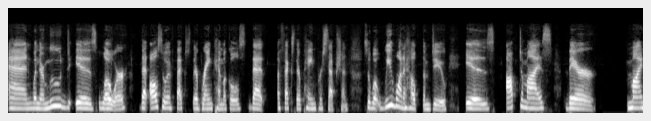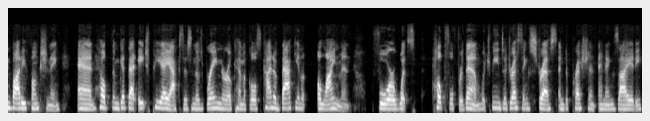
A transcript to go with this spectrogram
And when their mood is lower, that also affects their brain chemicals that affects their pain perception. So, what we want to help them do is optimize their mind body functioning and help them get that HPA axis and those brain neurochemicals kind of back in alignment for what's helpful for them, which means addressing stress and depression and anxiety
